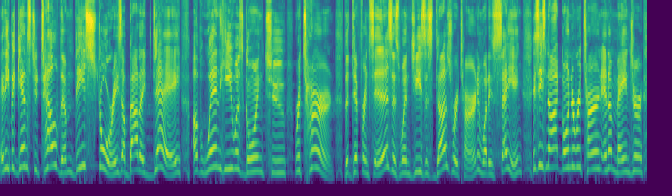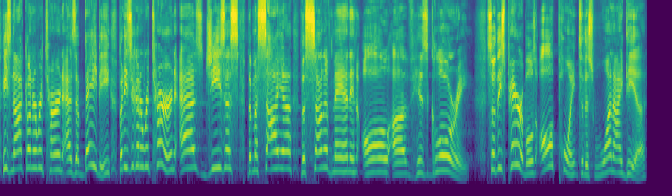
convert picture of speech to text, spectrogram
and he begins to tell them these stories about a day of when he was going to return. The difference is is when Jesus does return and what he's saying is he's not going to return return in a manger. He's not going to return as a baby, but he's going to return as Jesus, the Messiah, the Son of Man, in all of his glory. So these parables all point to this one idea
